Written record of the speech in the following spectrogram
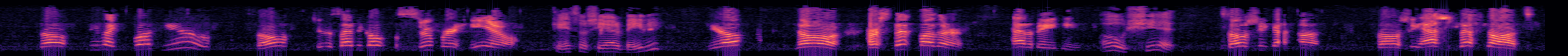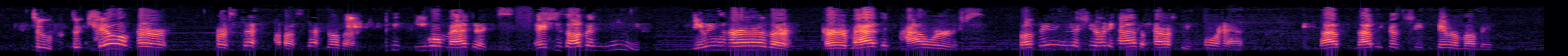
So she's like, fuck you. So she decided to go superhero. Okay, so she had a baby? You know? No, her stepmother had a baby. Oh shit. So she got, uh, so she asked death gods to, to kill her, her step, uh, stepbrother. Evil magics. And she's on the need, giving her the, her magic powers. So maybe she already had the powers beforehand. Not, not because she became a mummy.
